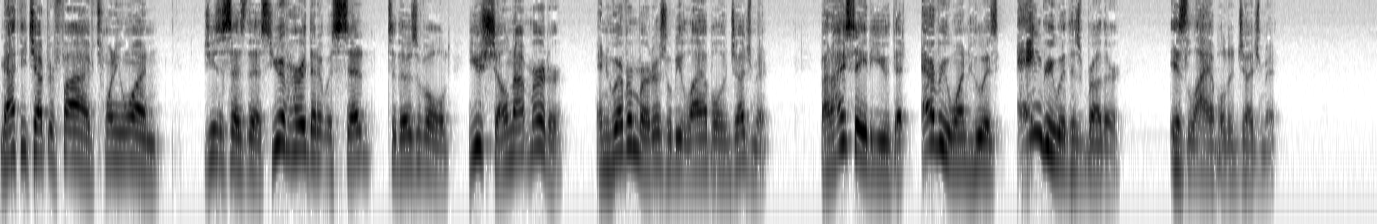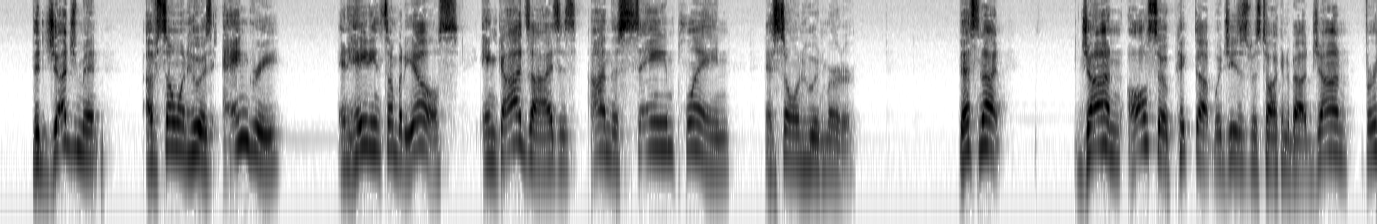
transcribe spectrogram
Matthew chapter 5, 21, Jesus says this You have heard that it was said to those of old, You shall not murder, and whoever murders will be liable of judgment. But I say to you that everyone who is angry with his brother is liable to judgment. The judgment of someone who is angry and hating somebody else in God's eyes is on the same plane as someone who would murder. That's not John also picked up what Jesus was talking about. John 1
